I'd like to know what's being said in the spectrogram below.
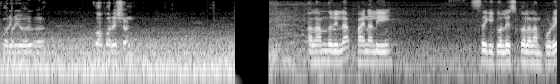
ফর ইউর কোঅপারেশন আলহামদুলিল্লাহ ফাইনালি সেগি কলেজ কোলালামপুরে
